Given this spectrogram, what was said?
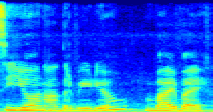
See you on other video bye bye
